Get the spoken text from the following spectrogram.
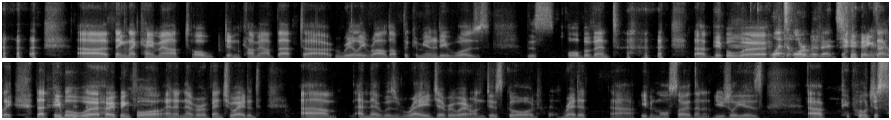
uh, thing that came out or didn't come out that uh, really riled up the community was this orb event that people were What orb event? exactly that people were hoping for and it never eventuated um, and there was rage everywhere on discord reddit uh, even more so than it usually is uh, people just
